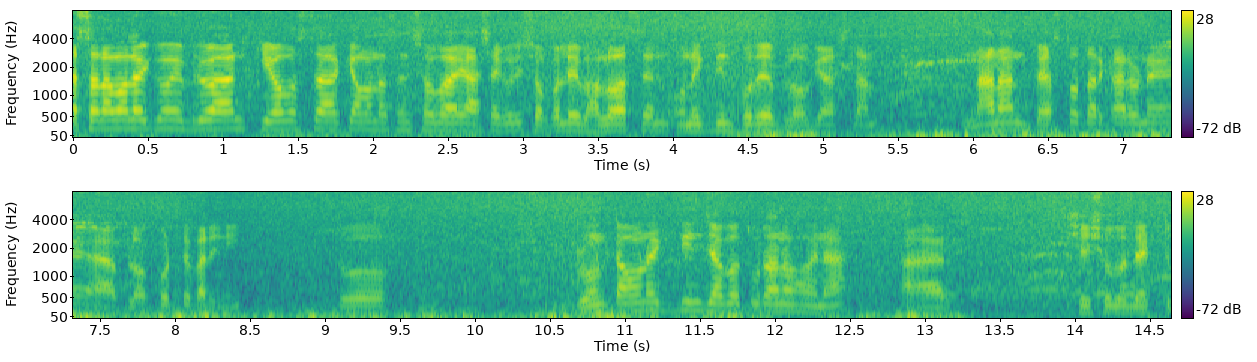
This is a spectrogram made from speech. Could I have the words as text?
আসসালামু আলাইকুম এভরিওয়ান কি অবস্থা? কেমন আছেন সবাই? আশা করি সকলেই ভালো আছেন। অনেক দিন পরে ব্লগে আসলাম। নানান ব্যস্ততার কারণে ব্লগ করতে পারিনি। তো ড্রোনটা অনেক দিন যাবত উড়ানো হয় না, আর সেই সুবাদে একটু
